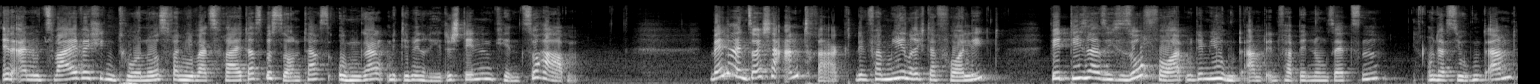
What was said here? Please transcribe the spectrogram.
in einem zweiwöchigen Turnus von jeweils Freitags bis Sonntags Umgang mit dem in Rede stehenden Kind zu haben. Wenn ein solcher Antrag dem Familienrichter vorliegt, wird dieser sich sofort mit dem Jugendamt in Verbindung setzen und das Jugendamt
